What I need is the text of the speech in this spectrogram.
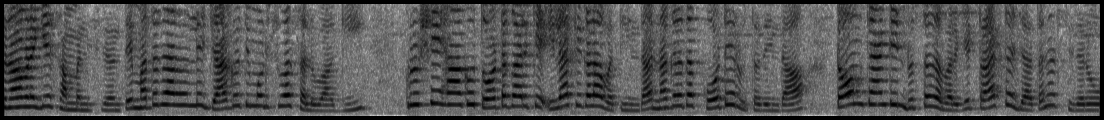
ಚುನಾವಣೆಗೆ ಸಂಬಂಧಿಸಿದಂತೆ ಮತದಾರರಲ್ಲಿ ಜಾಗೃತಿ ಮೂಡಿಸುವ ಸಲುವಾಗಿ ಕೃಷಿ ಹಾಗೂ ತೋಟಗಾರಿಕೆ ಇಲಾಖೆಗಳ ವತಿಯಿಂದ ನಗರದ ಕೋಟೆ ವೃತ್ತದಿಂದ ಟೌನ್ ಕ್ಯಾಂಟೀನ್ ವೃತ್ತದವರೆಗೆ ಟ್ರ್ಯಾಕ್ಟರ್ ಜಾಥಾ ನಡೆಸಿದರು.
